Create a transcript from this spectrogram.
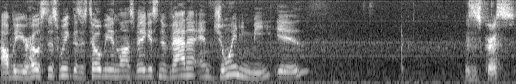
I'll be your host this week. This is Toby in Las Vegas, Nevada, and joining me is. This is Chris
